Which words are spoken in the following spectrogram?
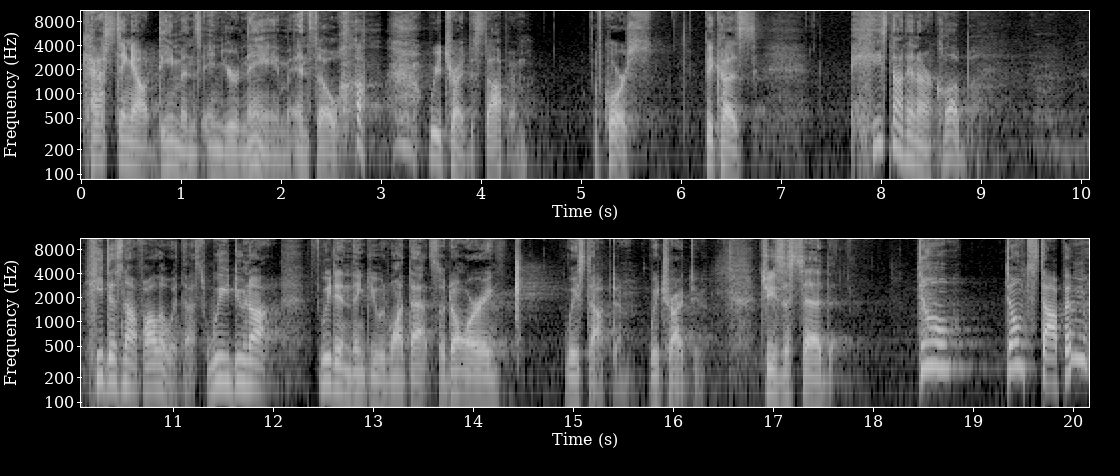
casting out demons in your name, and so we tried to stop him, of course, because he's not in our club. He does not follow with us. We do not, we didn't think you would want that, so don't worry. We stopped him. We tried to. Jesus said, Don't, don't stop him.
